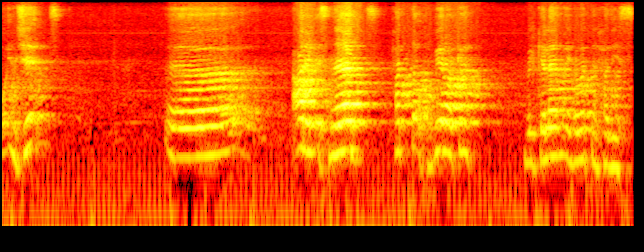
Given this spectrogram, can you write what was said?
وإن شئت آه، عن الإسناد حتى أخبرك بالكلام أي بمتن الحديث.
